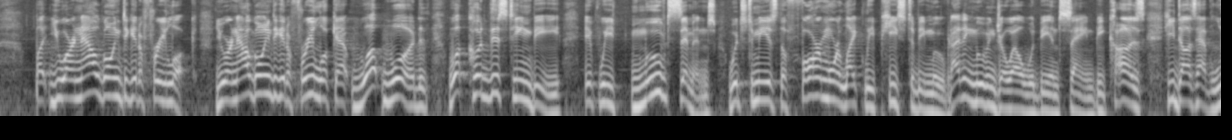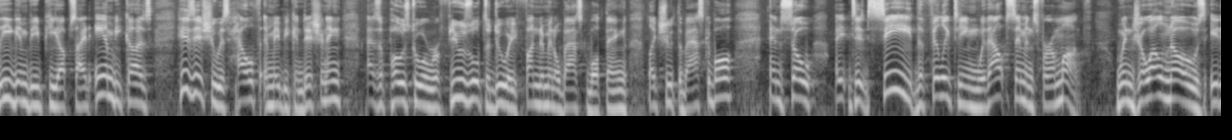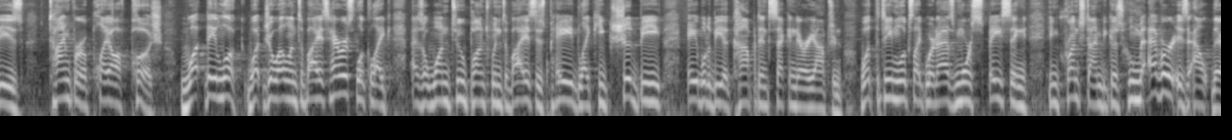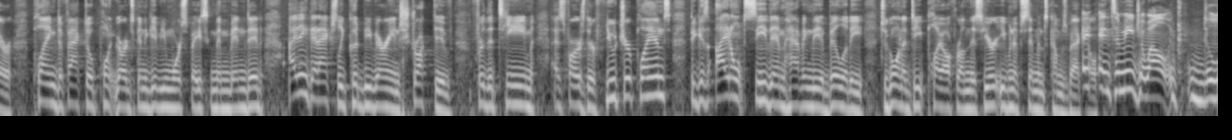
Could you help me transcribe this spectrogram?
But you are now going to get a free look. You are now going to get a free look at what would, what could this team be if we moved Simmons, which to me is the far more likely piece to be moved. I think moving Joel would be insane because he does have league MVP upside and because his issue is health and maybe conditioning as opposed to a refusal to do a fundamental basketball thing like shoot the basketball. And so to see the Philly team without Simmons for a month when Joel knows it is time for a playoff push, what they look, what Joel and Tobias Harris look like as a one two punch when Tobias is paid like he should be able to be a competent secondary option, what the team looks like where it has more spacing in crunch time because whomever is out there playing de facto point guard is going to give you more spacing than Ben did. I think that actually could be very instructive for the team as far as their future plans because I don't see them having the ability to go on a deep playoff run this year, even if Simmons comes back healthy. And, and to me, Joel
